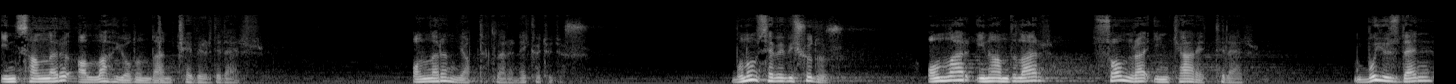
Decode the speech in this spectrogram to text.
insanları Allah yolundan çevirdiler. Onların yaptıkları ne kötüdür. Bunun sebebi şudur. Onlar inandılar, sonra inkar ettiler. Bu yüzden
